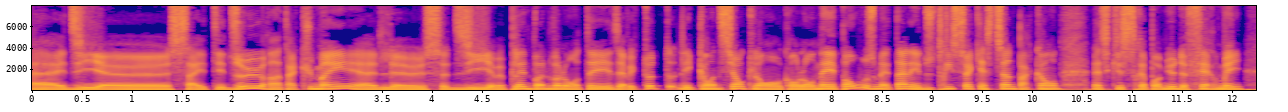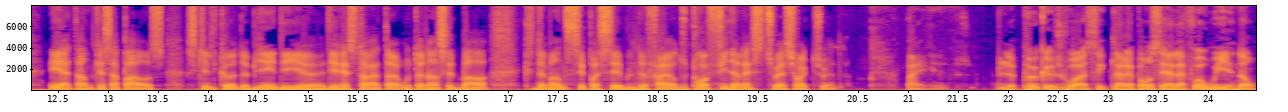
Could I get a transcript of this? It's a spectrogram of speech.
Euh, il dit euh, ça a été dur en tant qu'humain. Euh, le- se dit euh, plein de bonne volonté. Il dit avec toutes les conditions que l'on qu'on l'on impose maintenant, l'industrie se questionne par contre est-ce qu'il serait pas mieux de fermer et attendre que ça passe, ce qui est le cas de bien des, euh, restaurateurs ou tenanciers de bar qui se demandent si c'est possible de faire du profit dans la situation actuelle. Ben, le peu que je vois, c'est que la réponse est à la fois oui et non.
